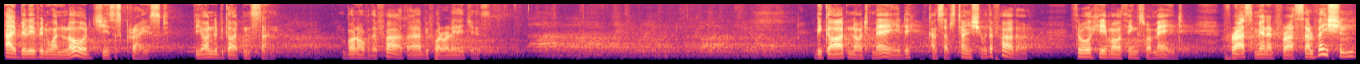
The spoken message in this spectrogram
I believe in one Lord Jesus Christ, the only begotten Son, born of the Father before all ages. Begotten, not made, consubstantial with the Father. Through him all things were made. For us men and for our salvation,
